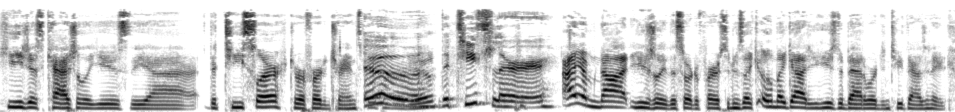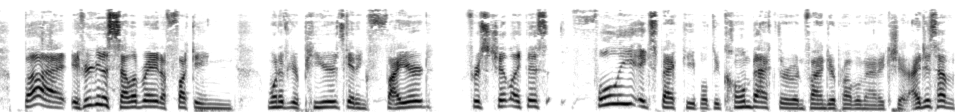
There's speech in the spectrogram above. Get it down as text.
he just casually used the uh the T slur to refer to trans people. Ooh, the T slur. I am not usually the sort of person who's like, "Oh my god, you used a bad word in 2008." But if you're going to celebrate a fucking one of your peers getting fired for shit like this, fully expect people to comb back through and find your problematic shit. I just have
